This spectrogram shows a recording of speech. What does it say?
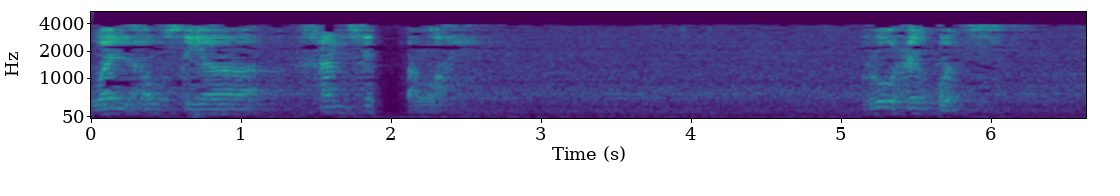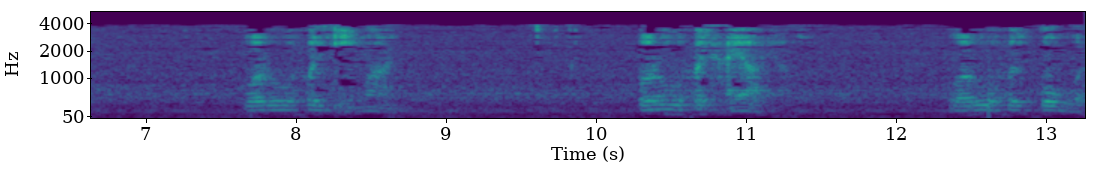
والأوصياء خمسة أرواح روح القدس وروح الإيمان وروح الحياة وروح القوة.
